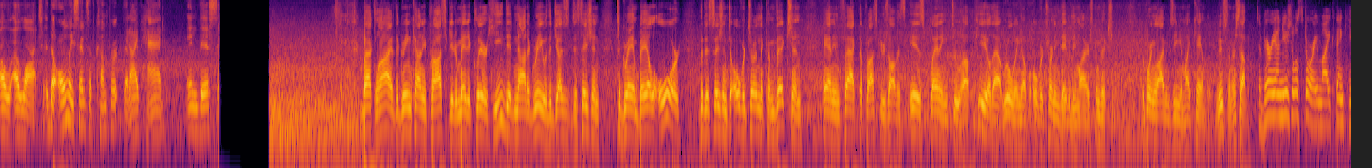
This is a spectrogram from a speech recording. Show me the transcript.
a, a lot. The only sense of comfort that I've had in this. Back live, the Greene County prosecutor made it clear he did not agree with the judge's decision to grant bail or the decision to overturn the conviction. And in fact, the prosecutor's office is planning to appeal that ruling of overturning David Lee Myers' conviction. Reporting live in Xenia, Mike Campbell, News Center 7. It's a very unusual story, Mike. Thank you.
